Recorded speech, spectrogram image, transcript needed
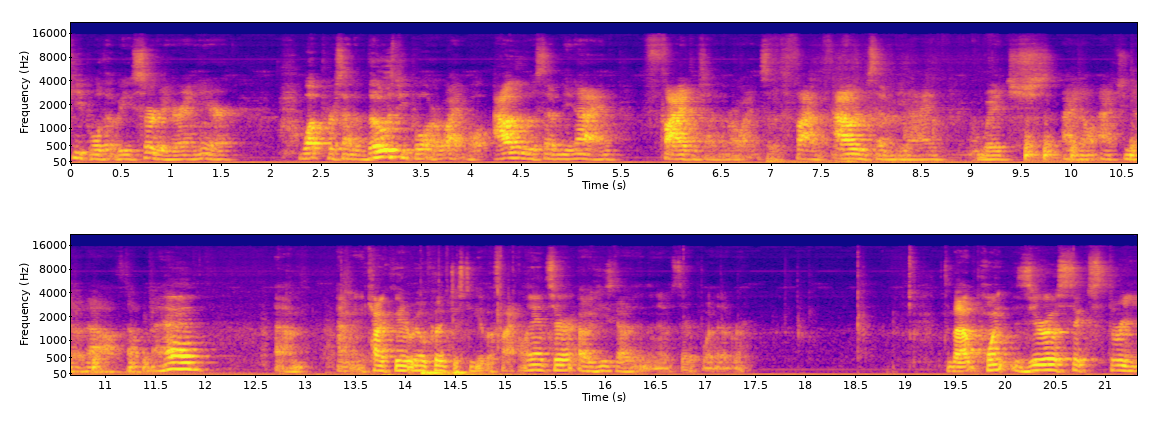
people that we surveyed are in here. What percent of those people are white? Well, out of the 79, 5% of them are white. So it's 5 out of 79 which I don't actually know that off the top of my head. Um, I'm going to calculate it real quick just to give a final answer. Oh, he's got it in the notes there, whatever. It's about 0.063.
